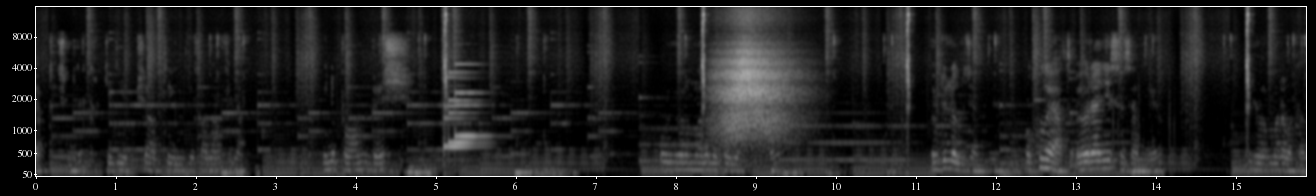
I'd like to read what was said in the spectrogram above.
Yaptık şimdi. 47, 76, 50 falan filan. Yeni puan 5. O yorumlara bakalım. Ödül alacağım diyor. Okul hayatı. Öğrencisin sen diyor. Yorumlara bakalım.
